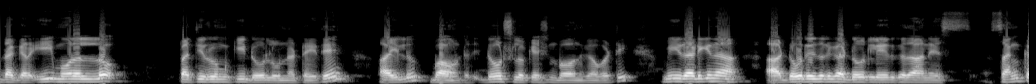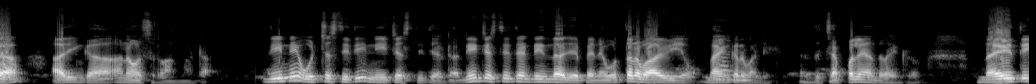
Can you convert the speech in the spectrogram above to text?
దగ్గర ఈ మూలల్లో ప్రతి రూమ్కి డోర్లు ఉన్నట్టయితే ఆ ఇల్లు బాగుంటుంది. డోర్స్ లొకేషన్ బాగుంది కాబట్టి మీరు అడిగిన ఆ డోర్ ఎదురుగా డోర్ లేదు కదా అనే శంక అది ఇంకా అనవసరం అన్నమాట. దీన్నే ఉచ్చ స్థితి నీచ స్థితి అంటారు. నీచ స్థితి అంటే ఇందా చెప్పాను ఉత్తర వాయువ్యం. భయంకరం అండి. అది చెప్పలేనంత భయంకరం. నైరుతి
